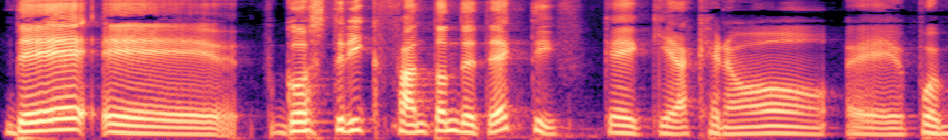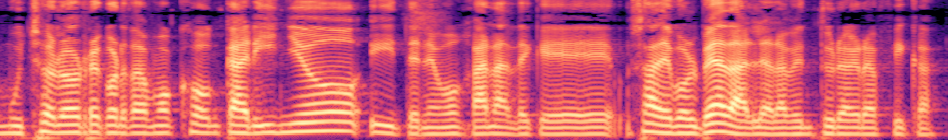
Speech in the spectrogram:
de eh, Ghost Trick Phantom Detective, que quieras que no, eh, pues mucho lo recordamos con cariño y tenemos ganas de que, o sea, de volver a darle a la aventura gráfica.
